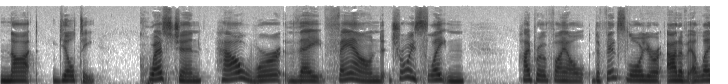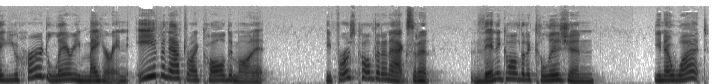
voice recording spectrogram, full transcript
not guilty. Question How were they found? Troy Slaten, high profile defense lawyer out of LA, you heard Larry Maher. and even after I called him on it, he first called it an accident, then he called it a collision. You know what?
